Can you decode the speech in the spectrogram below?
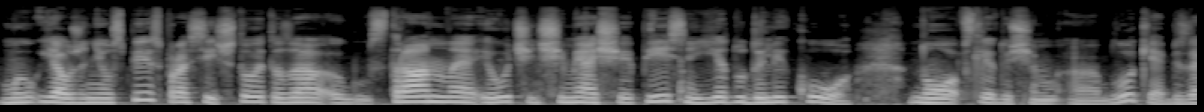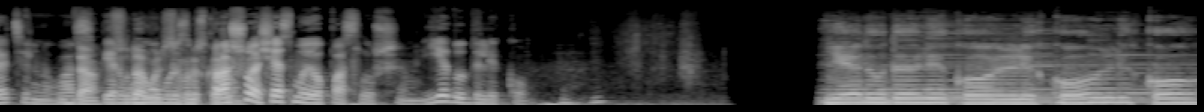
Мы, я уже не успею спросить, что это за э, странная и очень щемящая песня «Еду далеко». Но в следующем э, блоке обязательно вас Да, первым образом расскажу. спрошу, а сейчас мы ее послушаем. «Еду далеко». Еду далеко, легко, легко.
